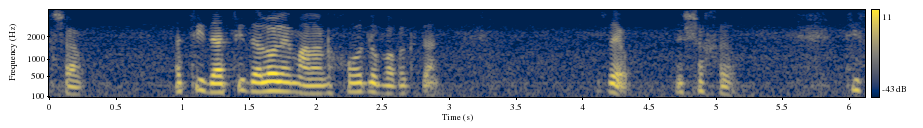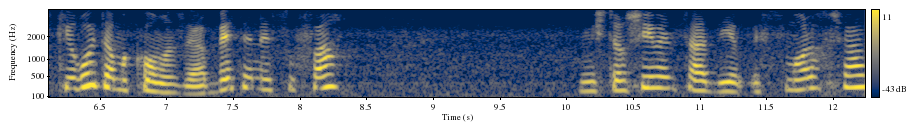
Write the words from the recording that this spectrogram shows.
עכשיו. הצידה, הצידה, לא למעלה, אנחנו עוד לא ברקדן. זהו, נשחרר. תזכרו את המקום הזה, הבטן אסופה, משתרשים אל צד שמאל עכשיו,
